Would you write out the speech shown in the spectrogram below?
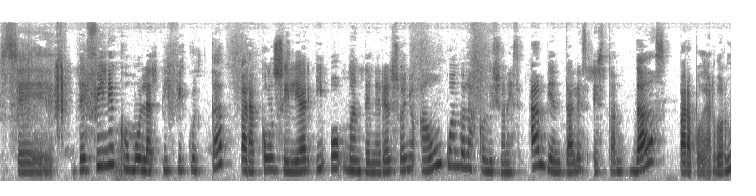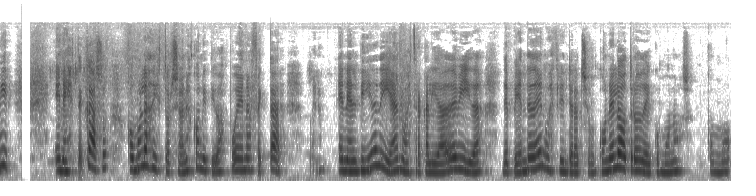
se define como la dificultad para conciliar y o mantener el sueño aun cuando las condiciones ambientales están dadas para poder dormir. En este caso, ¿cómo las distorsiones cognitivas pueden afectar? Bueno, en el día a día nuestra calidad de vida depende de nuestra interacción con el otro, de cómo nos cómo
